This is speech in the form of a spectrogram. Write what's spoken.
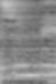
to me.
